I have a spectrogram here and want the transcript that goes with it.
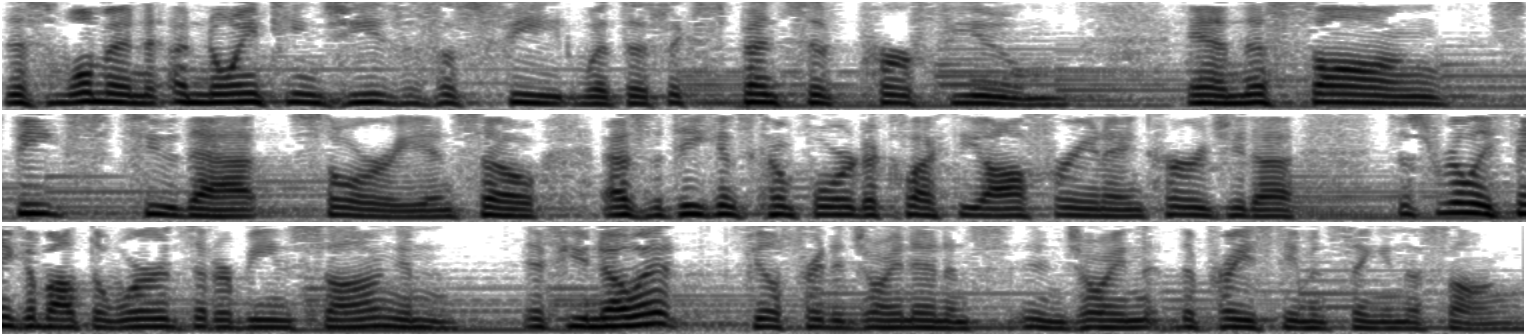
this woman anointing Jesus' feet with this expensive perfume. And this song speaks to that story. And so, as the deacons come forward to collect the offering, I encourage you to just really think about the words that are being sung. And if you know it, feel free to join in and, and join the praise team in singing the song.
